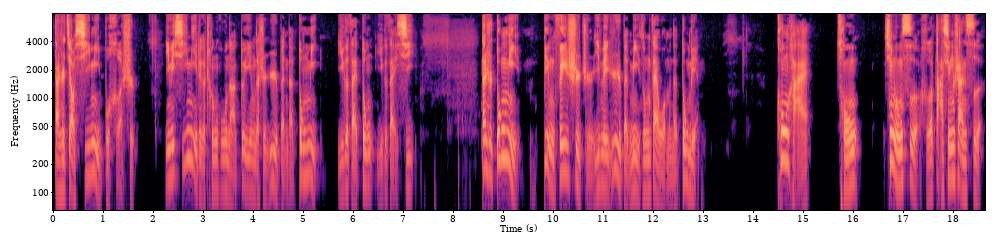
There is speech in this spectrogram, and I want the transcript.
但是叫西密不合适，因为西密这个称呼呢，对应的是日本的东密，一个在东，一个在西。但是东密并非是指因为日本密宗在我们的东边。空海从青龙寺和大兴善寺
